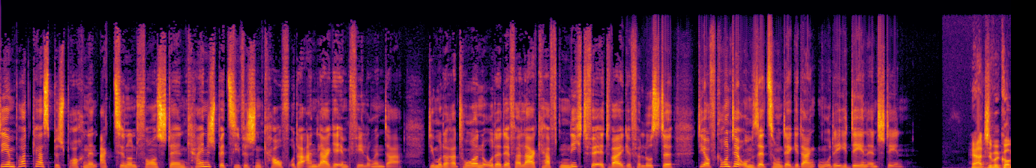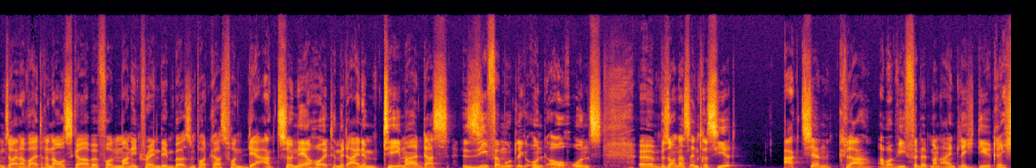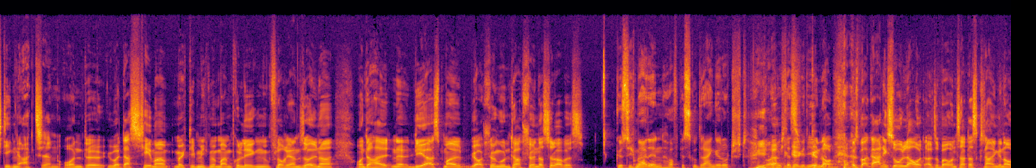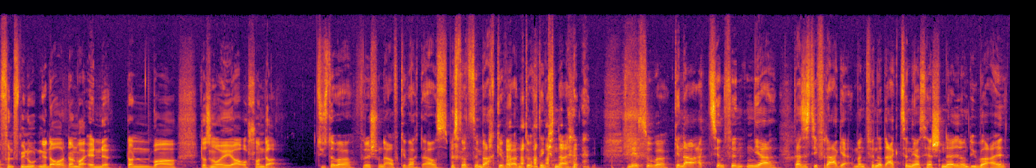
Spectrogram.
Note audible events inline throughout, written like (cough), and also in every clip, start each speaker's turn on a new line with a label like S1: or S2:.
S1: Die im Podcast besprochenen Aktien und Fonds stellen keine spezifischen Kauf- oder Anlageempfehlungen dar. Die Moderatoren oder der Verlag haften nicht für etwaige Verluste, die aufgrund der Umsetzung der Gedanken oder Ideen entstehen.
S2: Herzlich willkommen zu einer weiteren Ausgabe von Money Train, dem Börsenpodcast von Der Aktionär. Heute mit einem Thema, das Sie vermutlich und auch uns äh, besonders interessiert. Aktien, klar, aber wie findet man eigentlich die richtigen Aktien? Und äh, über das Thema möchte ich mich mit meinem Kollegen Florian Söllner unterhalten. Dir erstmal, ja, schönen guten Tag, schön, dass du da bist.
S3: Grüß dich, Martin. Hoffe, bist gut reingerutscht. (laughs)
S2: Ja, mich, genau. es war gar nicht so laut. Also bei uns hat das Knallen genau fünf Minuten gedauert, dann war Ende. Dann war das neue Jahr auch schon da.
S3: Siehst aber frisch und aufgewacht aus, bist trotzdem wach geworden durch den Knall. (laughs) nee, super. Genau, Aktien finden, ja, das ist die Frage. Man findet Aktien ja sehr schnell und überall.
